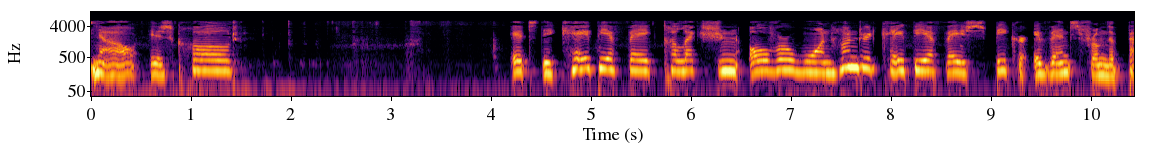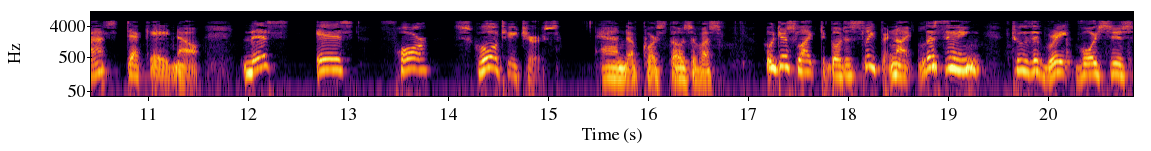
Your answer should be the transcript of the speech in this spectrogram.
now is called it's the KPFA collection over 100 KPFA speaker events from the past decade now. This is for school teachers. And of course, those of us who just like to go to sleep at night listening to the great voices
